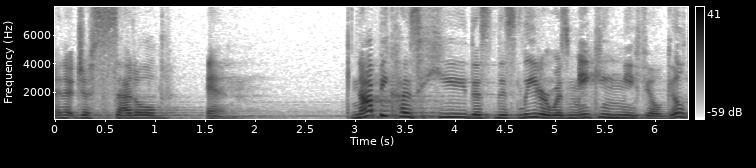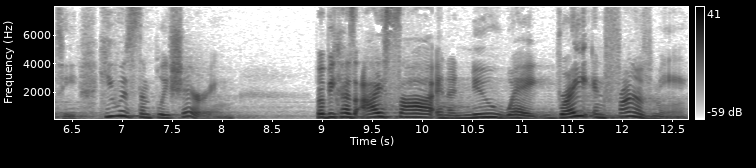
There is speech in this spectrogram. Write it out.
and it just settled in. Not because he, this, this leader, was making me feel guilty, he was simply sharing. But because I saw in a new way, right in front of me,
